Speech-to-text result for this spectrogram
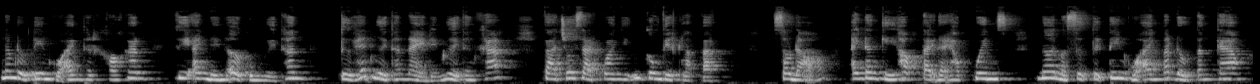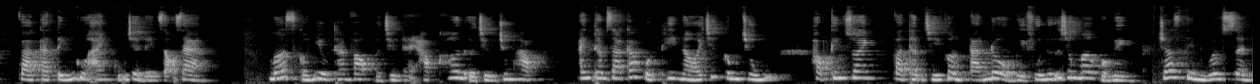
Năm đầu tiên của anh thật khó khăn khi anh đến ở cùng người thân, từ hết người thân này đến người thân khác và trôi dạt qua những công việc lặt vặt. Sau đó, anh đăng ký học tại Đại học Queen's, nơi mà sự tự tin của anh bắt đầu tăng cao và cá tính của anh cũng trở nên rõ ràng. Musk có nhiều tham vọng ở trường đại học hơn ở trường trung học. Anh tham gia các cuộc thi nói trước công chúng, học kinh doanh và thậm chí còn tán đổ người phụ nữ trong mơ của mình, Justin Wilson,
